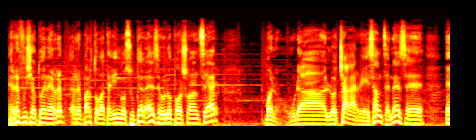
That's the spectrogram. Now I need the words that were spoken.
errefusiatuen erre, reparto bat egingo zutela ez, Europa osoan zehar, bueno, ura lotxagarria izan zen, ez? E, e,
